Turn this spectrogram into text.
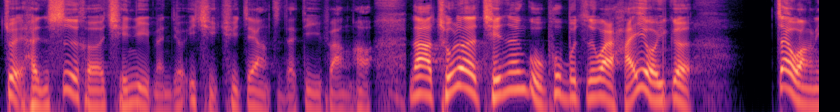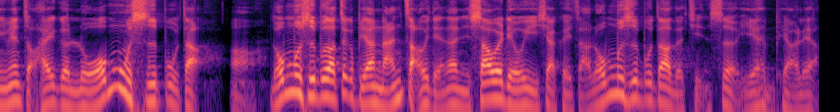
最很适合情侣们就一起去这样子的地方哈。那除了情人谷瀑布之外，还有一个再往里面走，还有一个罗慕斯步道。啊，罗慕斯步道这个比较难找一点，那你稍微留意一下可以找。罗慕斯步道的景色也很漂亮，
